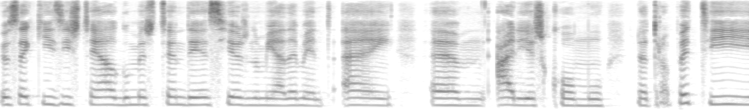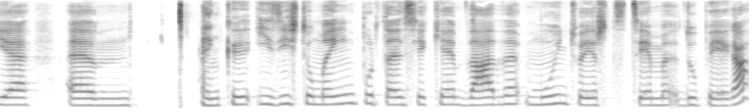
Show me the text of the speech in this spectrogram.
eu sei que existem algumas tendências, nomeadamente em um, áreas como naturopatia. Um, em que existe uma importância que é dada muito a este tema do pH.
